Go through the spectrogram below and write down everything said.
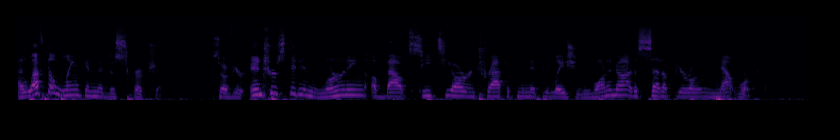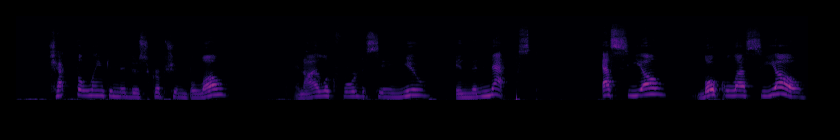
I left a link in the description. So if you're interested in learning about CTR and traffic manipulation, you want to know how to set up your own network, check the link in the description below. And I look forward to seeing you in the next SEO, local SEO,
